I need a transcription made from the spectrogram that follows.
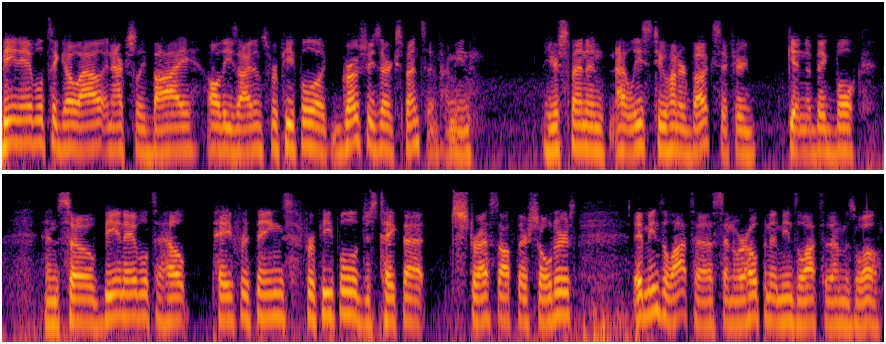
being able to go out and actually buy all these items for people, like, groceries are expensive. I mean, you're spending at least 200 bucks if you're getting a big bulk. And so being able to help pay for things for people, just take that stress off their shoulders, it means a lot to us and we're hoping it means a lot to them as well.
